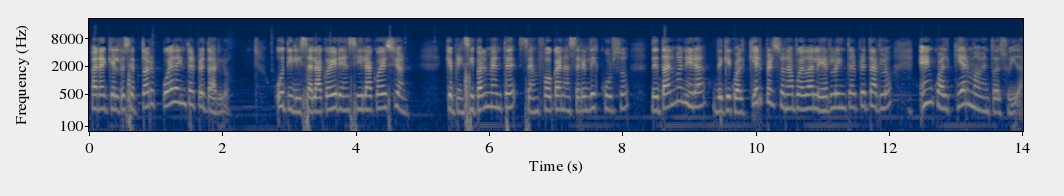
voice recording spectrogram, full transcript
para que el receptor pueda interpretarlo. Utiliza la coherencia y la cohesión, que principalmente se enfoca en hacer el discurso de tal manera de que cualquier persona pueda leerlo e interpretarlo en cualquier momento de su vida.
